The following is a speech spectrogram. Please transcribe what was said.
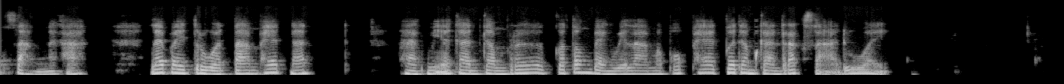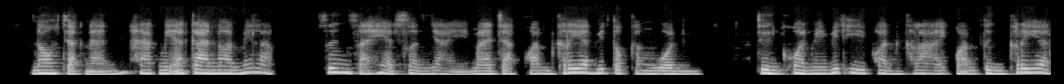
ทย์สั่งนะคะ และไปตรวจตามแพทย์นัด หากมีอาการกำเริบก็ต้องแบ่งเวลามาพบแพทย์เพื่อทำการรักษาด้วย นอกจากนั้นหากมีอาการนอนไม่หลับ ซึ่งสาเหตุส่วนใหญ่มาจากความเครียดวิตกกังวล จึงควรมีวิธีผ่อนคลายความตึงเครียด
